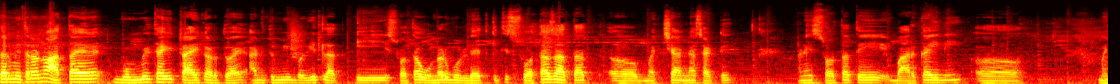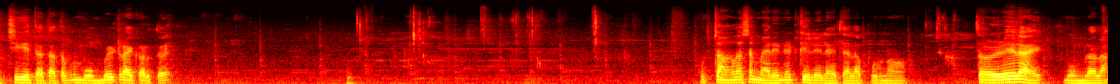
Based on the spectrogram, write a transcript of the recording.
तर मित्रांनो आता हे थाई ट्राय करतो आहे आणि तुम्ही बघितलात की स्वतः ओनर बोलले आहेत की ते स्वतः जातात मच्छी आणण्यासाठी. आणि स्वतः ते बारकाईने मच्छी घेतात. आता आपण बोंबे ट्राय करतो आहे खूप चांगलं असं मॅरिनेट केलेलं आहे त्याला पूर्ण तळलेलं आहे बोंबलाला.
